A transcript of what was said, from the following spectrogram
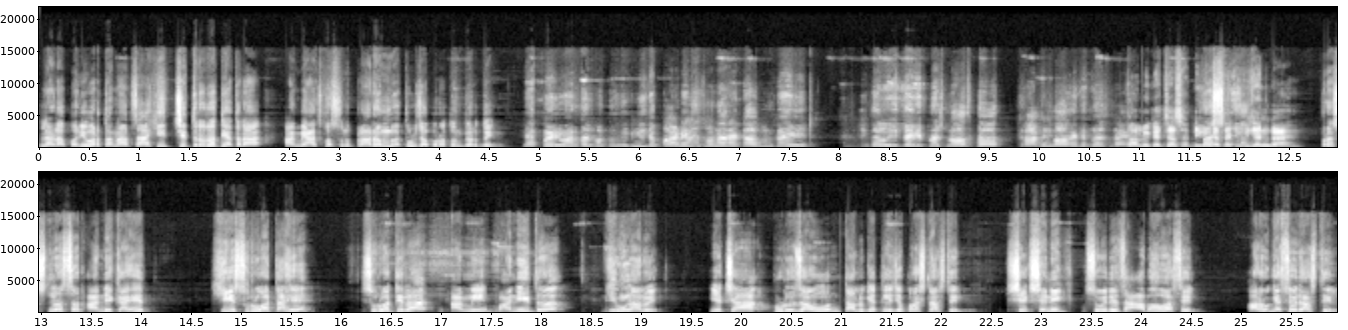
लढा परिवर्तनाचा ही चित्ररथ यात्रा आम्ही आजपासून प्रारंभ तुळजापुरातून करतोय. त्या परिवर्तन फक्त विजलीच्या पाण्यालाच होणार आहे का अजून काही? इतर इतरही प्रश्न असतात. ग्रामीण भागाचे प्रश्न तालुक्याच्या विजन काय आहे? प्रश्न सर अनेक आहेत. ही सुरुवात आहे. सुरुवातीला आम्ही पाणी इथं घेऊन आलोय. याच्यापुढे जाऊन तालुक्यातले जे प्रश्न असतील शैक्षणिक सुविधेचा अभाव असेल आरोग्य सुविधा असतील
